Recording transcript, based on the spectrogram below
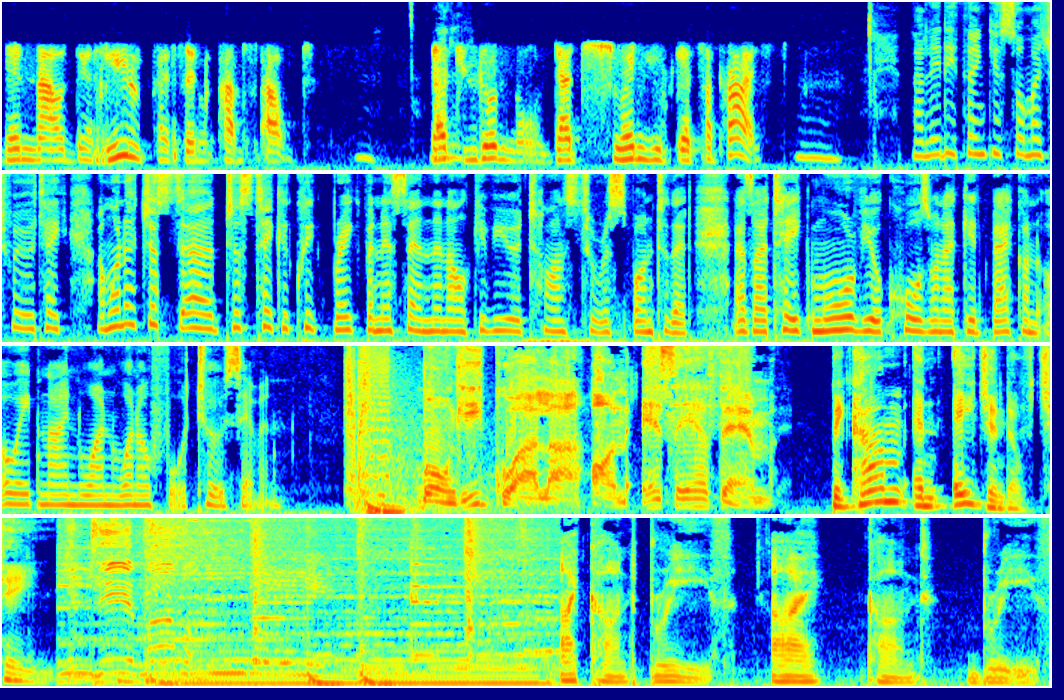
then now the real person comes out mm. that you don't know. That's when you get surprised. Mm. Naledi, thank you so much for your take. I'm going to just uh, just take a quick break, Vanessa, and then I'll give you a chance to respond to that as I take more of your calls when I get back on 0891 104 207. Bongi Gwala on SAFM. Become an agent of change. I can't breathe. I can't breathe.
